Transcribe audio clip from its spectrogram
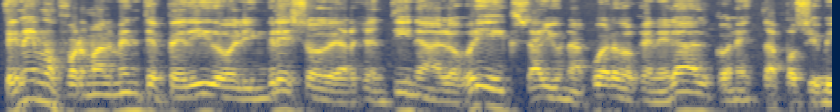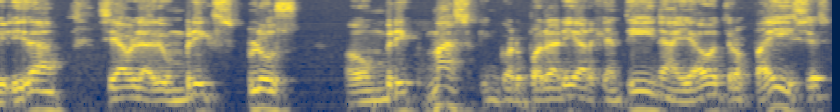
Tenemos formalmente pedido el ingreso de Argentina a los BRICS, hay un acuerdo general con esta posibilidad, se habla de un BRICS Plus o un BRIC más que incorporaría a Argentina y a otros países.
